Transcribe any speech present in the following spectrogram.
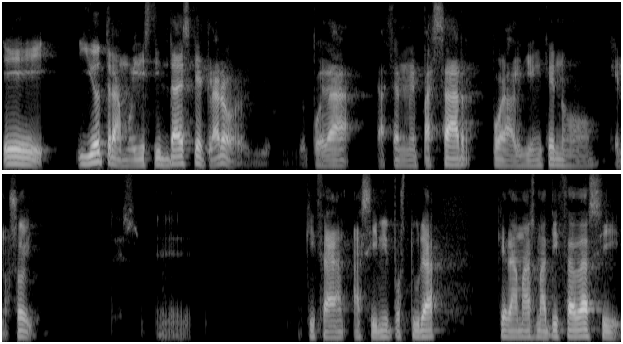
Eh, y otra muy distinta es que, claro, yo pueda hacerme pasar por alguien que no, que no soy. Eh, quizá así mi postura queda más matizada si,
